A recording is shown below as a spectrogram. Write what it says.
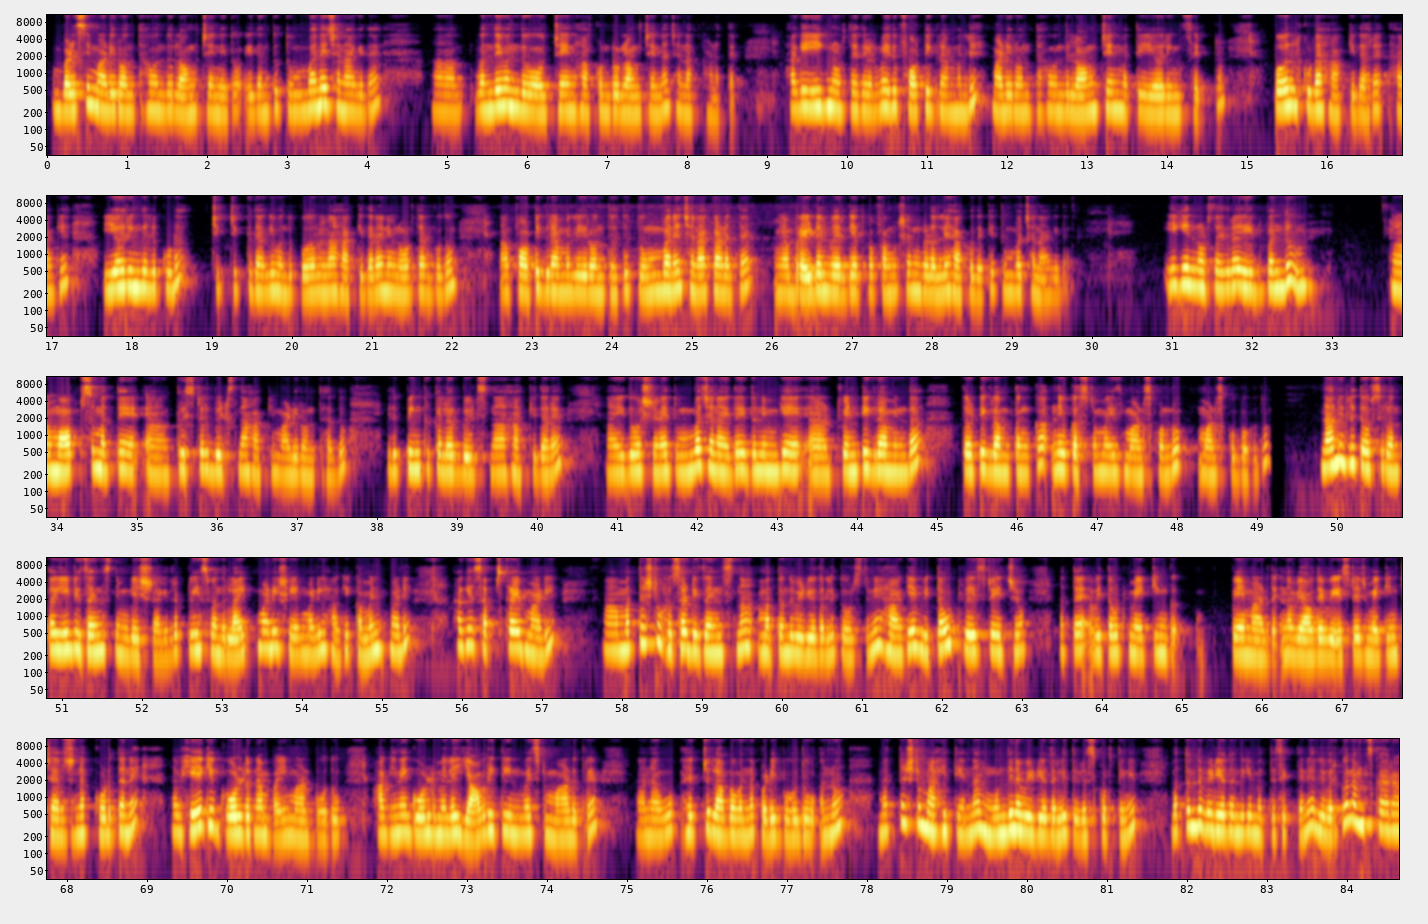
ಬಳಸಿ ಮಾಡಿರುವಂತಹ ಒಂದು ಲಾಂಗ್ ಚೈನ್ ಇದು. ಇದಂತೂ ತುಂಬಾ ಚೆನ್ನಾಗಿದೆ. ಒಂದೇ ಒಂದು ಚೈನ್ ಹಾಕ್ಕೊಂಡ್ರು ಲಾಂಗ್ ಚೈನ ಚೆನ್ನಾಗಿ ಕಾಣುತ್ತೆ. ಹಾಗೆ ಈಗ ನೋಡ್ತಾ ಇದ್ದೀರಲ್ವ, ಇದು ಫಾರ್ಟಿ ಗ್ರಾಮಲ್ಲಿ ಮಾಡಿರುವಂತಹ ಒಂದು ಲಾಂಗ್ ಚೈನ್ ಮತ್ತು ಇಯರಿಂಗ್ ಸೆಟ್ಟು ಪರ್ಲ್ ಕೂಡ ಹಾಕಿದ್ದಾರೆ. ಹಾಗೆ ಇಯರಿಂಗಲ್ಲೂ ಕೂಡ ಚಿಕ್ಕ ಚಿಕ್ಕದಾಗಿ ಒಂದು ಪರ್ಲ್ನ ಹಾಕಿದ್ದಾರೆ. ನೀವು ನೋಡ್ತಾ ಇರ್ಬೋದು ಫಾರ್ಟಿ ಗ್ರಾಮಲ್ಲಿ ಇರೋವಂಥದ್ದು ತುಂಬಾ ಚೆನ್ನಾಗಿ ಕಾಣುತ್ತೆ. ಬ್ರೈಡಲ್ ವೇರ್ಗೆ ಅಥವಾ ಫಂಕ್ಷನ್ಗಳಲ್ಲಿ ಹಾಕೋದಕ್ಕೆ ತುಂಬ ಚೆನ್ನಾಗಿದೆ. ಈಗೇನು ನೋಡ್ತಾ ಇದ್ರೆ ಇದು ಬಂದು ಮಾಪ್ಸ್ ಮತ್ತು ಕ್ರಿಸ್ಟಲ್ ಬೀಡ್ಸ್ನ ಹಾಕಿ ಮಾಡಿರೋಂತಹದ್ದು ಇದು ಪಿಂಕ್ ಕಲರ್ ಬೀಡ್ಸ್ನ ಹಾಕಿದ್ದಾರೆ. ಇದು ಅಷ್ಟೇ ತುಂಬ ಚೆನ್ನಾಗಿದೆ. ಇದು ನಿಮಗೆ ಟ್ವೆಂಟಿ ಗ್ರಾಮಿಂದ ತರ್ಟಿ ಗ್ರಾಮ್ ತನಕ ನೀವು ಕಸ್ಟಮೈಸ್ ಮಾಡಿಸ್ಕೊಂಡು ಮಾಡಿಸ್ಕೋಬಹುದು. ನಾನಿಲ್ಲಿ ತೋರಿಸಿರುವಂಥ ಈ ಡಿಸೈನ್ಸ್ ನಿಮಗೆ ಇಷ್ಟ ಆಗಿದ್ರೆ ಪ್ಲೀಸ್ ಒಂದು ಲೈಕ್ ಮಾಡಿ, ಶೇರ್ ಮಾಡಿ, ಹಾಗೆ ಕಮೆಂಟ್ ಮಾಡಿ, ಹಾಗೆ ಸಬ್ಸ್ಕ್ರೈಬ್ ಮಾಡಿ. ಮತ್ತಷ್ಟು ಹೊಸ ಡಿಸೈನ್ಸ್ನ ಮತ್ತೊಂದು ವಿಡಿಯೋದಲ್ಲಿ ತೋರಿಸ್ತೀನಿ. ಹಾಗೆ ವಿತೌಟ್ ವೇಸ್ಟೇಜು ಮತ್ತು ವಿತೌಟ್ ಮೇಕಿಂಗ್ ಪೇ ಮಾಡಿದೆ. ನಾವು ಯಾವುದೇ ವೇಸ್ಟೇಜ್ ಮೇಕಿಂಗ್ ಚಾರ್ಜನ್ನ ಕೊಡ್ತಾನೆ ನಾವು ಹೇಗೆ ಗೋಲ್ಡನ್ನ ಬೈ ಮಾಡ್ಬೋದು. ಹಾಗೆಯೇ ಗೋಲ್ಡ್ ಮೇಲೆ ಯಾವ ರೀತಿ ಇನ್ವೆಸ್ಟ್ ಮಾಡಿದ್ರೆ ನಾವು ಹೆಚ್ಚು ಲಾಭವನ್ನು ಪಡಿಬಹುದು ಅನ್ನೋ ಮತ್ತಷ್ಟು ಮಾಹಿತಿಯನ್ನು ಮುಂದಿನ ವಿಡಿಯೋದಲ್ಲಿ ತಿಳಿಸ್ಕೊಡ್ತೀನಿ. ಮತ್ತೊಂದು ವಿಡಿಯೋದೊಂದಿಗೆ ಮತ್ತೆ ಸಿಗ್ತೇನೆ. ಅಲ್ಲಿವರೆಗೂ ನಮಸ್ಕಾರ.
